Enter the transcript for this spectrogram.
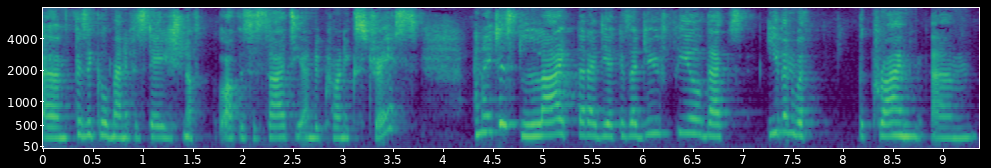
um, physical manifestation of, of a society under chronic stress. And I just like that idea because I do feel that even with the crime um,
